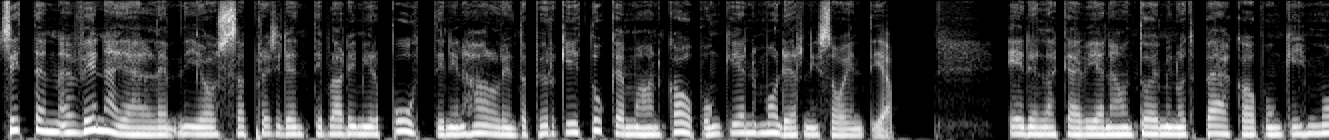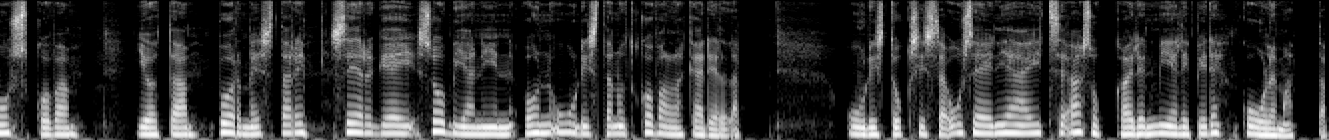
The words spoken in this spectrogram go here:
Sitten Venäjälle, jossa presidentti Vladimir Putinin hallinto pyrkii tukemaan kaupunkien modernisointia. Edelläkävijänä on toiminut pääkaupunki Moskova, jota pormestari Sergei Sobjanin on uudistanut kovalla kädellä. Uudistuksissa usein jää itse asukkaiden mielipide kuulematta.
